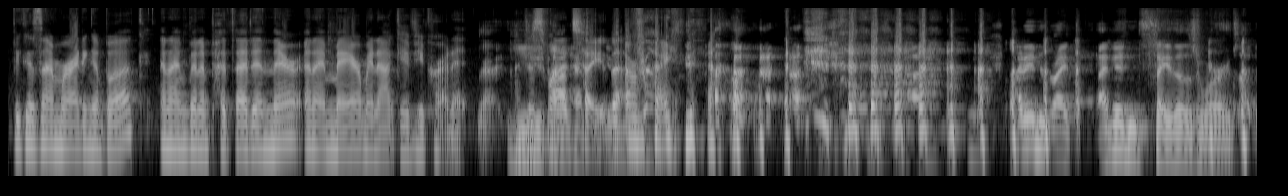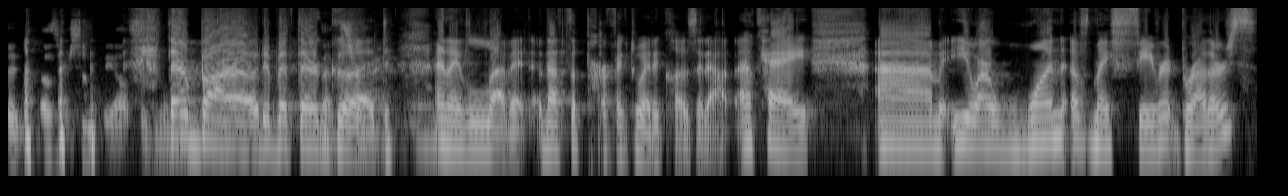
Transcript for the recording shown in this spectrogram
because I'm writing a book and I'm going to put that in there and I may or may not give you credit. You I just want to tell you that right now. I didn't write that. I didn't say those words. those are somebody else's words. They're borrowed, but they're That's good. Right. And I love it. That's the perfect way to close it out. Okay. Um, you are one of my favorite brothers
